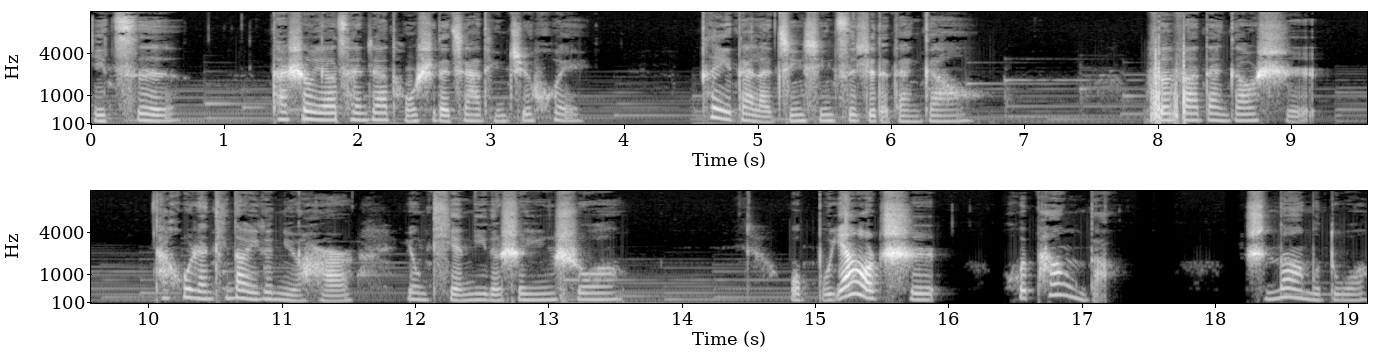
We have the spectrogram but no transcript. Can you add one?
一次，他受邀参加同事的家庭聚会，特意带了精心自制的蛋糕。分发蛋糕时，他忽然听到一个女孩用甜腻的声音说：“我不要吃，会胖的。吃那么多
